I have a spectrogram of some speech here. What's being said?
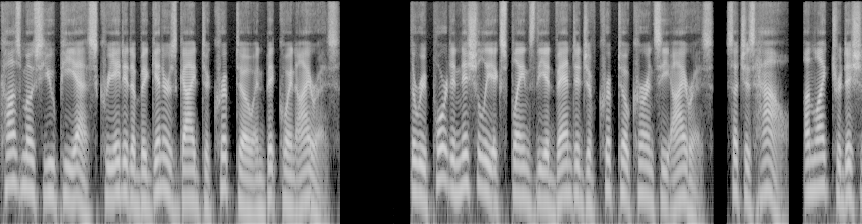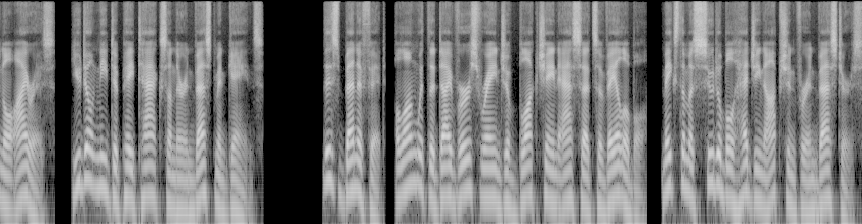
Cosmos UPS created a beginner's guide to crypto and Bitcoin IRAs. The report initially explains the advantage of cryptocurrency IRAs, such as how, unlike traditional IRAs, you don't need to pay tax on their investment gains. This benefit, along with the diverse range of blockchain assets available, makes them a suitable hedging option for investors.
